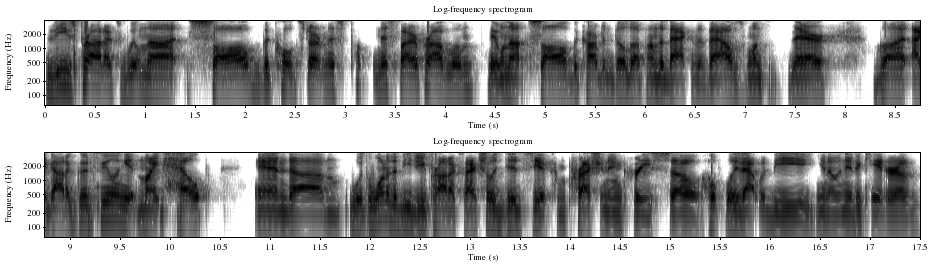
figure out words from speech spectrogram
These products will not solve the cold start mis- misfire problem. They will not solve the carbon buildup on the back of the valves once it's there. But I got a good feeling it might help and um, with one of the BG products, I actually did see a compression increase. So hopefully that would be, you know, an indicator of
